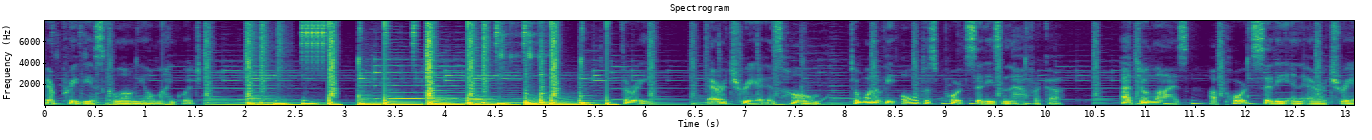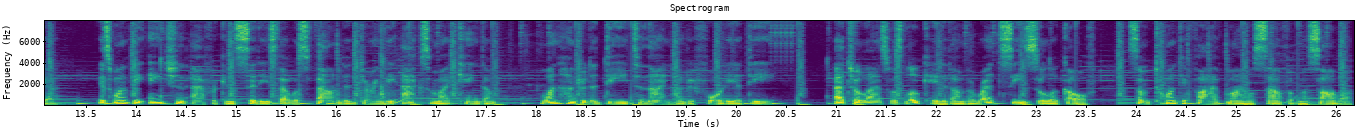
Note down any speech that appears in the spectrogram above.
their previous colonial language. 3. Eritrea is home to one of the oldest port cities in Africa. Adulis, a port city in Eritrea, is one of the ancient African cities that was founded during the Aksumite Kingdom, 100 AD to 940 AD. Adulis was located on the Red Sea Zula Gulf, some 25 miles south of Massawa.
